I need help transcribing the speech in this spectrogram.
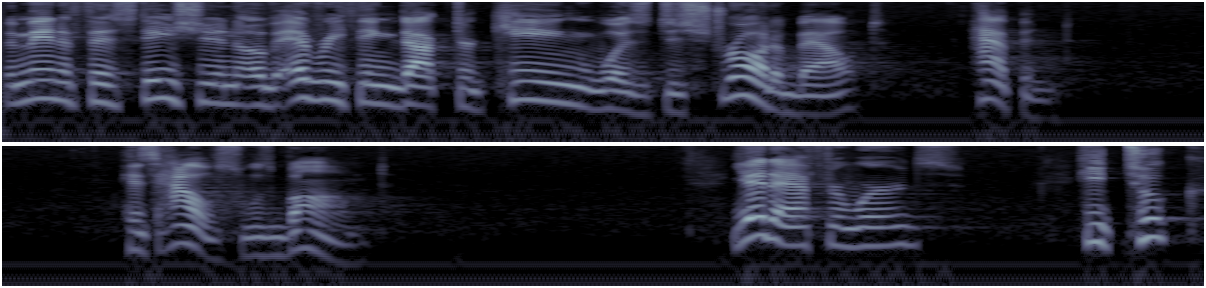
the manifestation of everything Dr. King was distraught about happened. His house was bombed. Yet afterwards, he took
